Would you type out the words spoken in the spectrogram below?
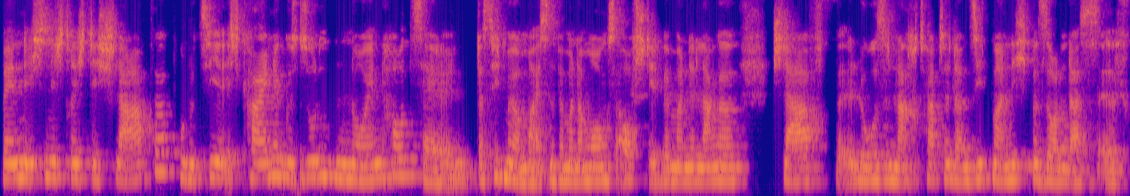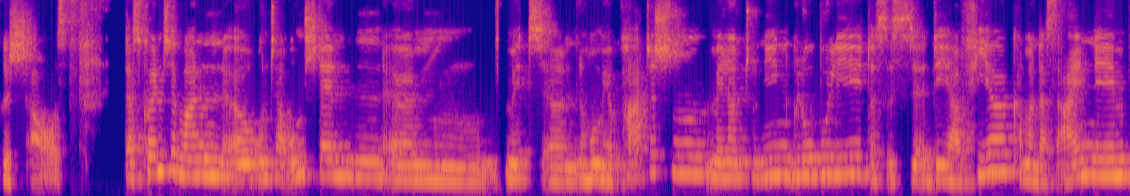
Wenn ich nicht richtig schlafe, produziere ich keine gesunden neuen Hautzellen. Das sieht man ja meistens, wenn man da morgens aufsteht. Wenn man eine lange schlaflose Nacht hatte, dann sieht man nicht besonders äh, frisch aus. Das könnte man äh, unter Umständen ähm, mit äh, homöopathischen Melatonin-Globuli, das ist äh, DH4, kann man das einnehmen,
